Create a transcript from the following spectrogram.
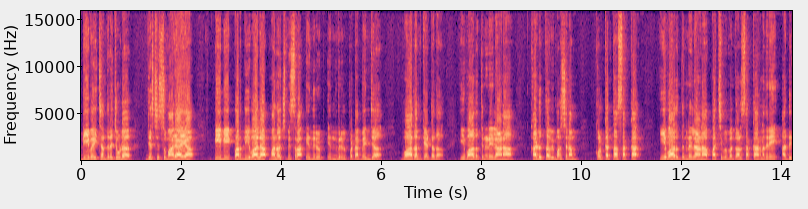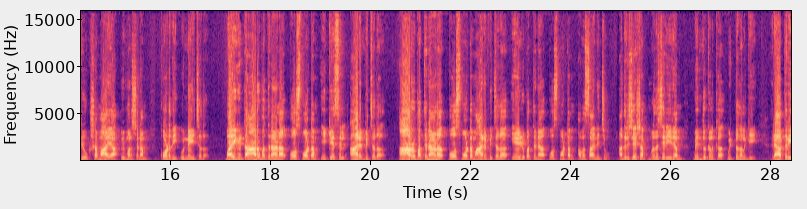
D Y Chandrachud ജസ്റ്റിസുമാരായ പി ബി പർദിവാല മനോജ് മിശ്ര എന്നിവർ എന്നിവരുൾപ്പെട്ട ബെഞ്ച് വാദം കേട്ടത്. ഈ വാദത്തിനിടയിലാണ് കടുത്ത വിമർശനം. കൊൽക്കത്ത സർക്കാർ ഈ വാദത്തിനിടയിലാണ് പശ്ചിമ ബംഗാൾ സർക്കാരിനെതിരെ അതിരൂക്ഷമായ വിമർശനം കോടതി ഉന്നയിച്ചത്. വൈകിട്ട് ആറു പത്തിനാണ് പോസ്റ്റ്മോർട്ടം ഈ കേസിൽ ആരംഭിച്ചത്. ആറു പത്തിനാണ് പോസ്റ്റ്മോർട്ടം ആരംഭിച്ചത്. ഏഴ് പത്തിന് പോസ്റ്റ്മോർട്ടം അവസാനിച്ചു. അതിനുശേഷം മൃതശരീരം ബന്ധുക്കൾക്ക് വിട്ടു നൽകി രാത്രി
